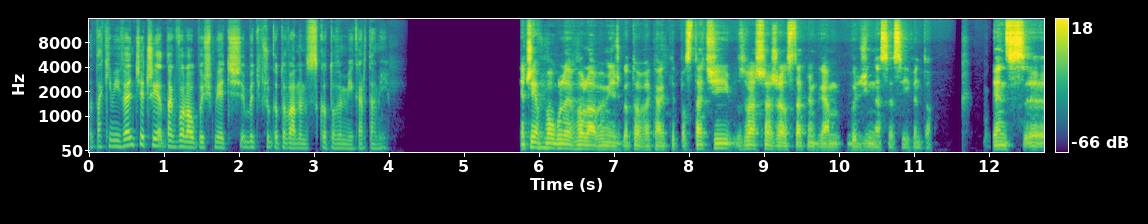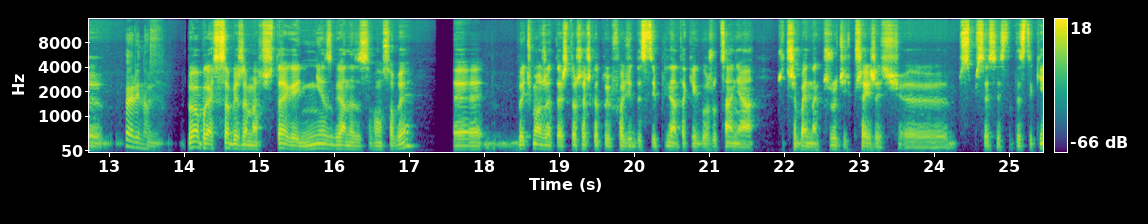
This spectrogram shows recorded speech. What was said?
na takim evencie, czy jednak wolałbyś mieć, być przygotowanym z gotowymi kartami? Znaczy ja w ogóle wolałbym mieć gotowe karty postaci, zwłaszcza, że ostatnio gram godzinne sesje eventowe. Więc e, Fair enough. wyobraź sobie, że masz cztery niezgrane ze sobą osoby. E, Być może też troszeczkę tu wchodzi dyscyplina takiego rzucania, że trzeba jednak przerzucić, przejrzeć, e, spisać sobie statystyki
